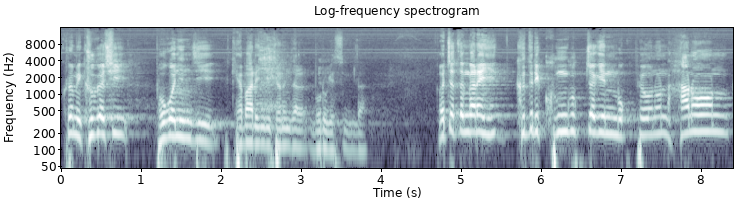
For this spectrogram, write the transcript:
그러면 그것이 복원인지 개발인지 저는 잘 모르겠습니다. 어쨌든 간에 그들이 궁극적인 목표는 한원의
